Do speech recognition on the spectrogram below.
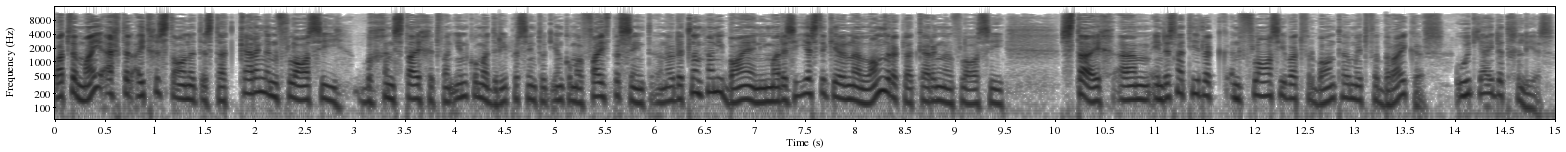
Wat vir my egter uitgestaan het is dat kerninflasie begin styg het van 1,3% tot 1,5%. Nou dit klink nou nie baie nie, maar dis die eerste keer in 'n lang ruk dat kerninflasie styg. Ehm um, en dis natuurlik inflasie wat verband hou met verbruikers. Hoe het jy dit gelees?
